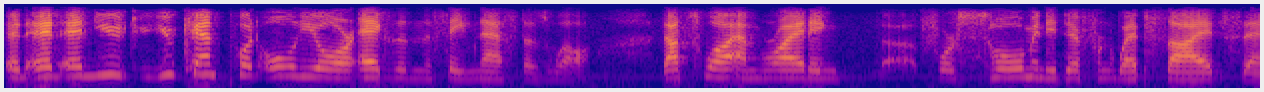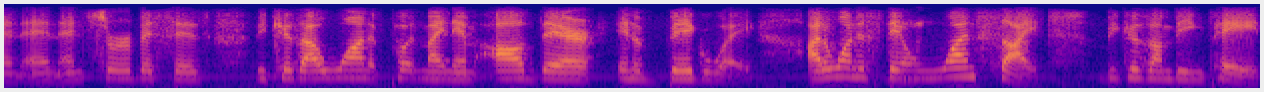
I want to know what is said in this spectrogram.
And, and and you you can't put all your eggs in the same nest as well. That's why I'm writing uh, for so many different websites and, and, and services because I want to put my name out there in a big way. I don't want to stay on one site because I'm being paid.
